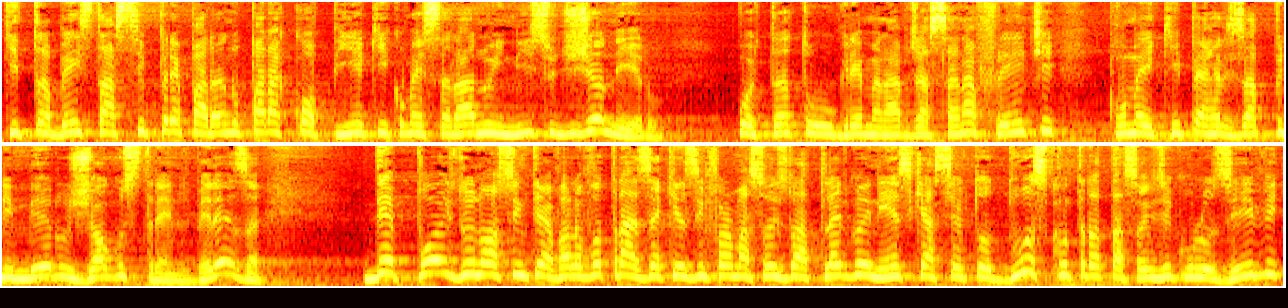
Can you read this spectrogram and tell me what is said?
que também está se preparando para a Copinha que começará no início de janeiro. Portanto, o Grêmio Anápolis já sai na frente com uma equipe a realizar primeiros jogos treinos, beleza? Depois do nosso intervalo, eu vou trazer aqui as informações do Atlético Goianiense, que acertou duas contratações, inclusive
